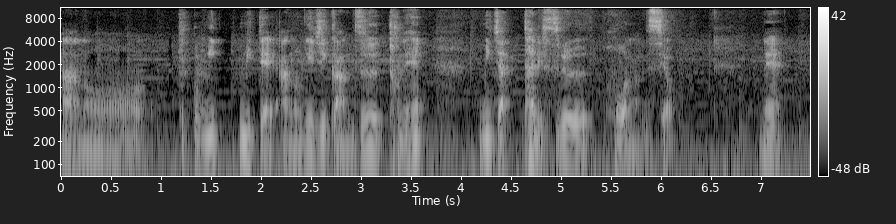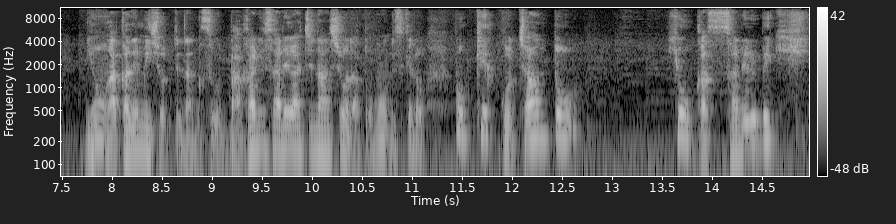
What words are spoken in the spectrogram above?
あのー、結構見見て、あの2時間ずっとね、見ちゃったりする方なんですよ。ね。日本アカデミー賞ってなんかすごいバカにされがちな賞だと思うんですけど、僕結構ちゃんと評価されるべき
